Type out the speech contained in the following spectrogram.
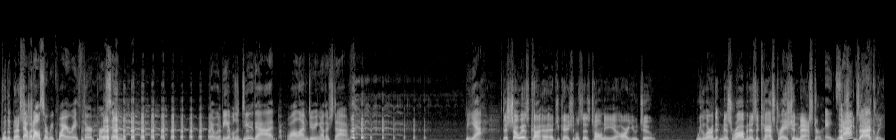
for the best That would show. also require a third person that would be able to do that while I'm doing other stuff. But yeah, This show is uh, educational, says Tony uh, RU2. We learned that Miss Robin is a castration master. That's- Exactly. exactly.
